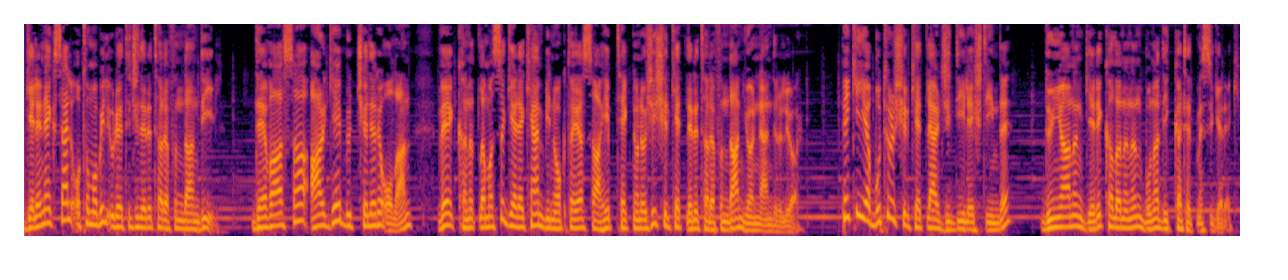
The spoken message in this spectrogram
Geleneksel otomobil üreticileri tarafından değil, devasa ARGE bütçeleri olan ve kanıtlaması gereken bir noktaya sahip teknoloji şirketleri tarafından yönlendiriliyor. Peki ya bu tür şirketler ciddileştiğinde? Dünyanın geri kalanının buna dikkat etmesi gerek.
